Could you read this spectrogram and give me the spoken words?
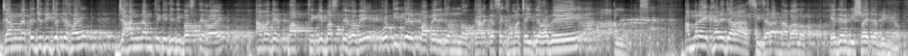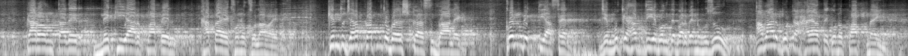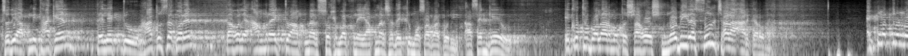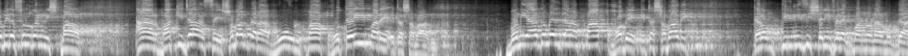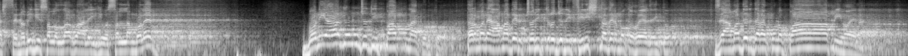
জান্নাতে যদি যেতে হয়, জাহান্নাম থেকে যদি বাঁচতে হয়, আমাদের পাপ থেকে বাঁচতে হবে, অতীতের পাপের জন্য কার কাছে ক্ষমা চাইতে হবে? আল্লাহর কাছে। আমরা এখানে যারা আছি, যারা নাবালক, এদের বিষয়টা ভিন্ন। কারণ তাদের নেকি আর পাপের খাতা এখনও খোলা হয় নাই কিন্তু যারা প্রাপ্তবয়স্ক আছি, বালেক, কোন ব্যক্তি আছেন যে বুকে হাত দিয়ে বলতে পারবেন, হুজুর, আমার গোটা হায়াতে কোনো পাপ নাই। যদি আপনি থাকেন, তাহলে একটু হাত উঁচা করেন, তাহলে আমরা একটু আপনার সোহবত নেই, আপনার সাথে একটু মোসাফা করি। আছেন কেউ? এ কথা বলার মতো সাহস নবী রাসূল ছাড়া আর কারও না একমাত্র নবী রাসূলগণ নিষ্পাপ। আর বাকি যা আছে, সবার দ্বারা ভুল পাপ হতেই পারে, এটা স্বাভাবিক। বনি আদমের দ্বারা পাপ হবে, এটা স্বাভাবিক। কারণ তিরমিজি শরীফের এক বর্ণনার মধ্যে আসছে, নবীজি সাল্লাল্লাহু আলাইহি ওয়াসাল্লাম বলেন, বনি আদম যদি পাপ না করত, তার মানে আমাদের চরিত্র যদি ফিরিস্তাদের মতো হয়ে যাইত, যে আমাদের দ্বারা কোনো পাপই হয় না।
